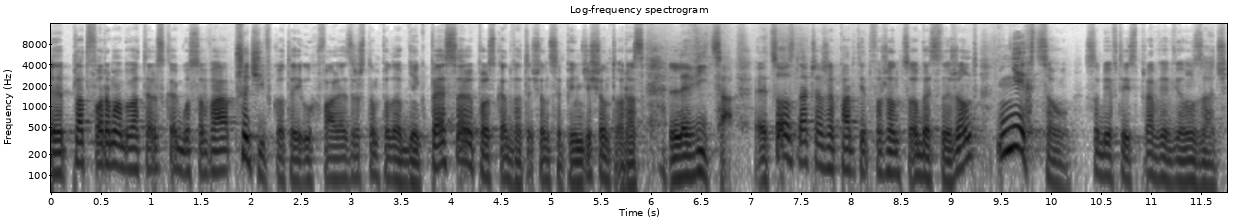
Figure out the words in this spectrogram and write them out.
y, Platforma Obywatelska głosowała przeciwko tej uchwale, zresztą podobnie jak PSL, Polska 2050 oraz Lewica. Y, Co oznacza, że partie tworzące obecny rząd nie chcą sobie w tej sprawie wiązać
